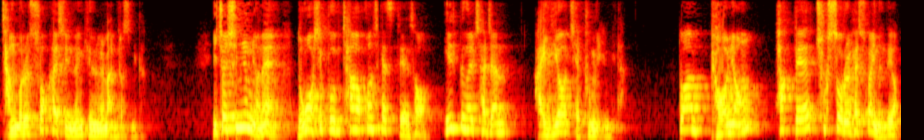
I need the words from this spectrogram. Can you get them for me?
작물을 수확할 수 있는 기능을 만들었습니다. 2016년에 농업식품 창업 콘테스트에서 1등을 차지한 아이디어 제품입니다. 또한 변형, 확대, 축소를 할 수가 있는데요.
